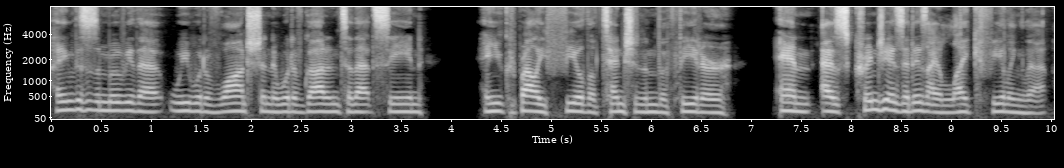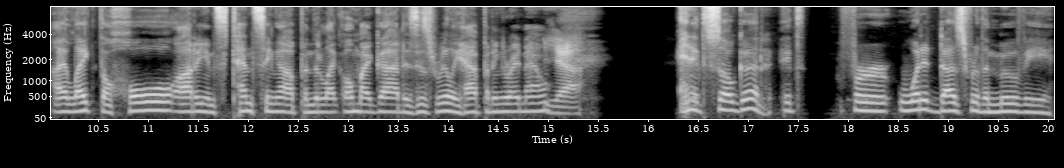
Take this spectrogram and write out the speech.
I think this is a movie that we would have watched and it would have gotten to that scene and you could probably feel the tension in the theater. And as cringy as it is, I like feeling that. I like the whole audience tensing up and they're like, oh my God, is this really happening right now? yeah. And it's so good. It's for what it does for the movie.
